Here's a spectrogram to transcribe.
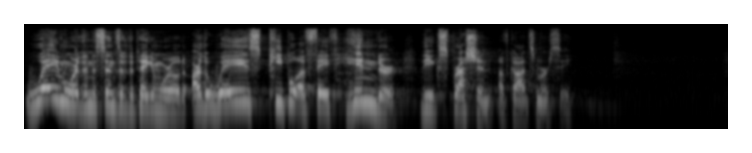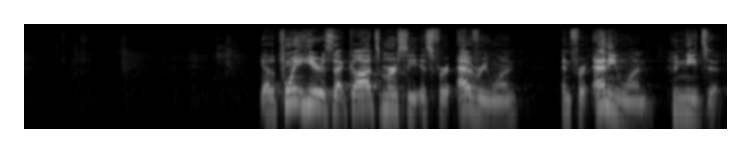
way more than the sins of the pagan world, are the ways people of faith hinder the expression of God's mercy. Yeah, the point here is that God's mercy is for everyone and for anyone who needs it.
